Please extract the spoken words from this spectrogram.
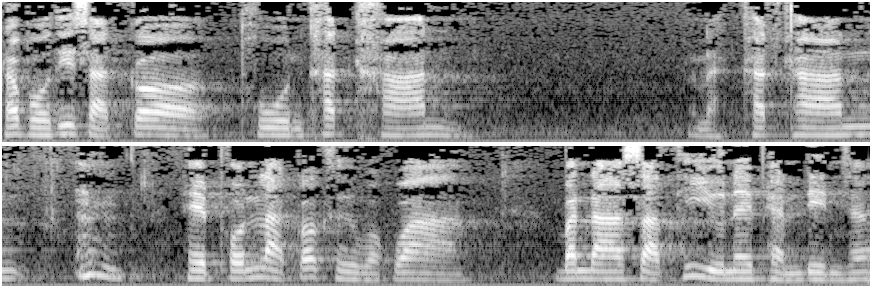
พระโพธิสัตว์ก็ทูลคัดค้านนะคัดค้านเหตุผลหลักก็คือบอกว่า บรรดาสัตว์ที่อยู่ในแผ่นดินใช่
